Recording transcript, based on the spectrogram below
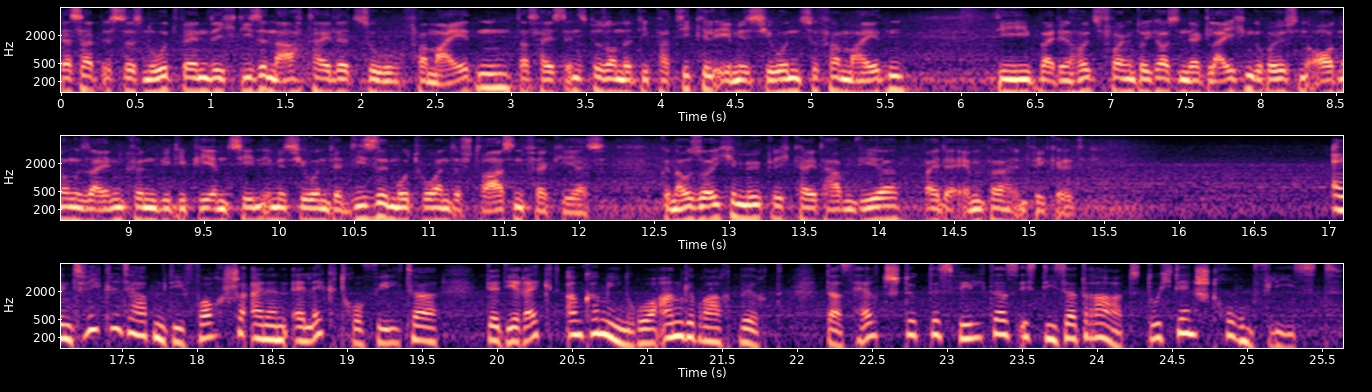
Deshalb ist es notwendig, diese Nachteile zu vermeiden, das heißt insbesondere die Partikelemissionen zu vermeiden, die bei den Holzfeuern durchaus in der gleichen Größenordnung sein können wie die PM10-Emissionen der Dieselmotoren des Straßenverkehrs. Genau solche Möglichkeit haben wir bei der EMPA entwickelt. Entwickelt haben die Forscher einen Elektrofilter, der direkt am Kaminrohr angebracht wird. Das Herzstück des Filters ist dieser Draht, durch den Strom fließt.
